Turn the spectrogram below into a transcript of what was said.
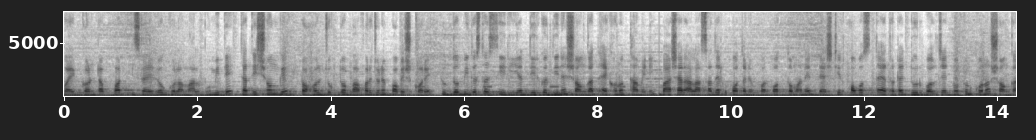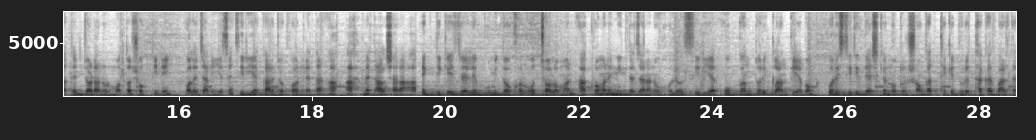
কয়েক ঘণ্টা পর ইসরায়েল ও গোলা মালভূমিতে জাতিসংঘে টহলযুক্ত বাফার জোনে প্রবেশ করে। যুদ্ধবিধ্বস্ত সিরিয়ার দীর্ঘদিনের সংঘাত এখনও থামেনি। বাশার আল আসাদের পতনের পর বর্তমানে দেশটির অবস্থা এতটাই দুর্বল যে নতুন কোনো সংঘাতের জড়ানোর মতো শক্তি নেই বলে জানিয়েছে সিরিয়া কার্যকর নেতা আহমেদ আল সারা একদিকে ইসরায়েলের ভূমি দখল ও চলমান আক্রমণের নিন্দা জানানো হলেও সিরিয়ার অভ্যন্তরীণ ক্লান্তি এবং পরিস্থিতি দেশকে নতুন সংঘাত থেকে দূরে থাকার বার্তা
